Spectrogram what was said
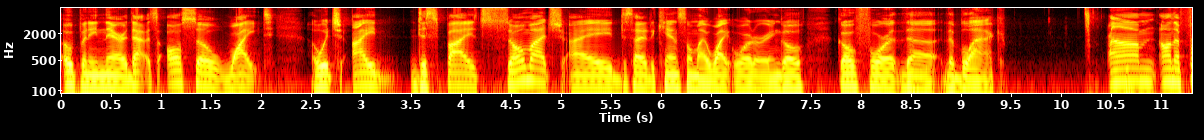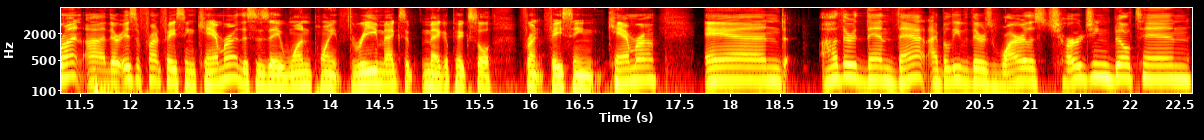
opening there, that's also white, which I despised so much. I decided to cancel my white order and go go for the the black. Um, on the front, uh, there is a front-facing camera. This is a 1.3 megapixel front-facing camera, and other than that, I believe there's wireless charging built in.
